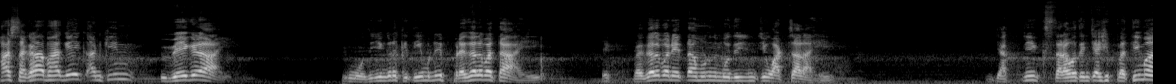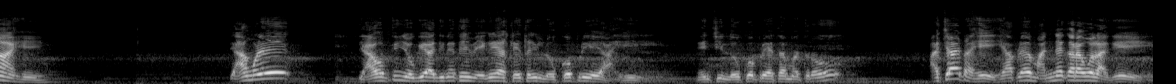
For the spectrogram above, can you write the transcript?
हा सगळा भाग एक आणखीन वेगळा आहे. की मोदीजींकडे किती म्हणजे प्रगल्भता आहे एक प्रगल्भ नेता म्हणून मोदीजींची वाटचाल आहे. जागतिक स्तरावर त्यांची अशी प्रतिमा आहे. त्यामुळे त्याबाबतीत योगी आदित्यनाथ हे वेगळे असले तरी लोकप्रिय आहे. त्यांची लोकप्रियता मात्र अचाट आहे हे आपल्याला मान्य करावं लागेल.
